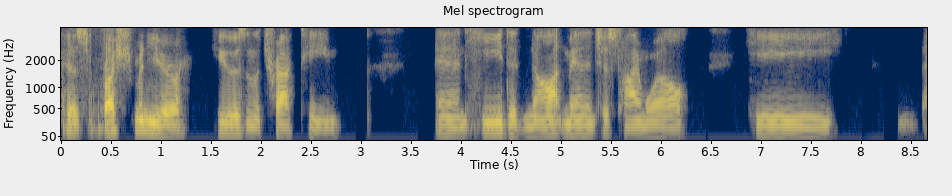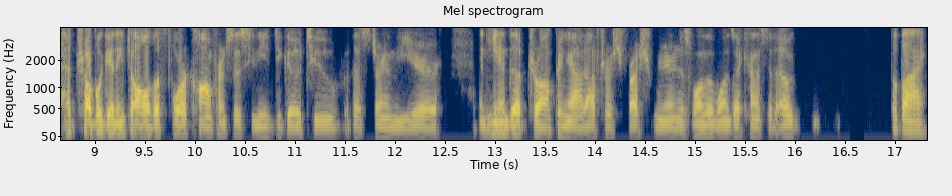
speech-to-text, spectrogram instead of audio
his freshman year, he was in the track team and he did not manage his time well. He had trouble getting to all the four conferences he needed to go to with us during the year. And he ended up dropping out after his freshman year. And it's one of the ones I kind of said, oh, bye bye,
